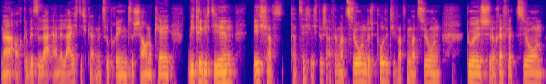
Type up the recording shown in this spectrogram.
na, auch gewisse Le eine Leichtigkeit mitzubringen, zu schauen, okay, wie kriege ich die hin? Ich schaffe es tatsächlich durch Affirmation, durch positive Affirmation, durch Reflexion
